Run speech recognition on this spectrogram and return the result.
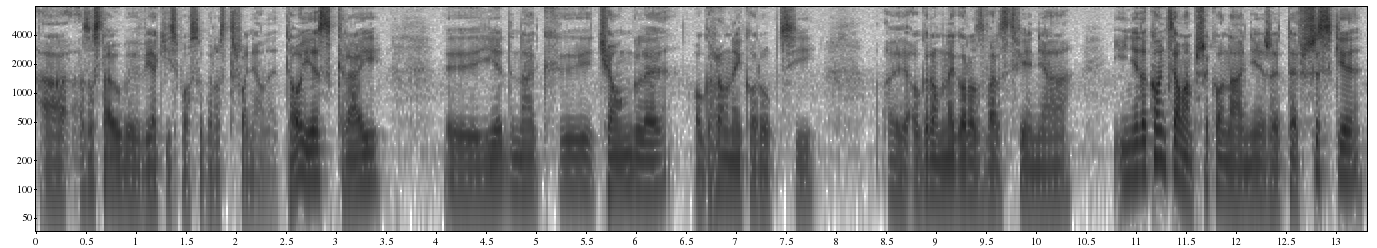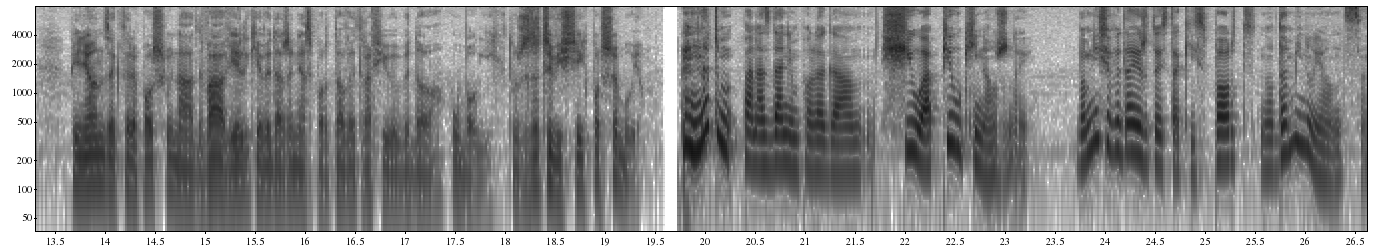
a zostałyby w jakiś sposób roztrwonione. To jest kraj y, jednak y, ciągle ogromnej korupcji, y, ogromnego rozwarstwienia i nie do końca mam przekonanie, że te wszystkie pieniądze, które poszły na dwa wielkie wydarzenia sportowe, trafiłyby do ubogich, którzy rzeczywiście ich potrzebują. Na czym Pana zdaniem polega siła piłki nożnej? Bo mnie się wydaje, że to jest taki sport no, dominujący,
